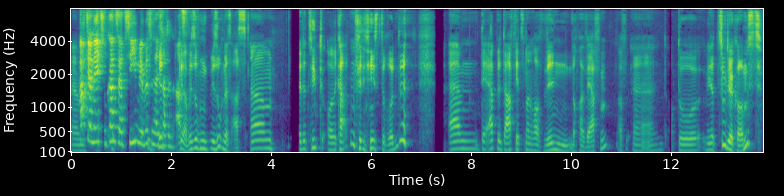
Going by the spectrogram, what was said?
Ähm, Macht ja nichts, du kannst ja ziehen, wir wissen ja, ich hatte einen Ass. genau, wir suchen, wir suchen das Ass. Ähm, bitte zieht eure Karten für die nächste Runde. Ähm, der Erpel darf jetzt mal nochmal auf Willen nochmal werfen, auf, äh, ob du wieder zu dir kommst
